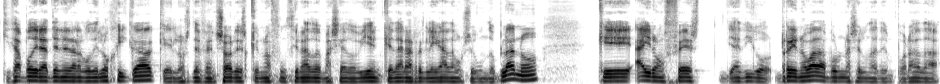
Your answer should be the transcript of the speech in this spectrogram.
Quizá podría tener algo de lógica que los defensores que no ha funcionado demasiado bien quedara relegada a un segundo plano, que Iron Fist, ya digo, renovada por una segunda temporada,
